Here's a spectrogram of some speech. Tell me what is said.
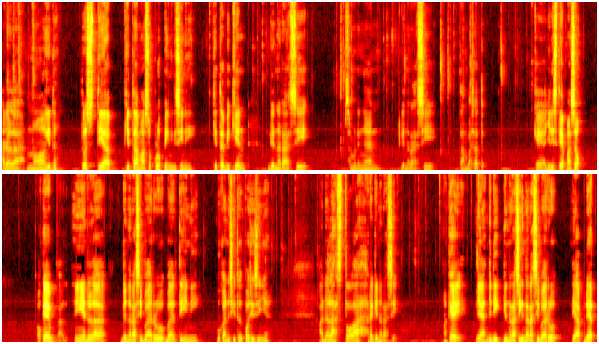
adalah 0 gitu. Terus setiap kita masuk looping di sini, kita bikin generasi sama dengan generasi tambah satu. Oke jadi setiap masuk, oke ini adalah generasi baru, berarti ini bukan di situ posisinya, adalah setelah regenerasi. Oke, ya, jadi generasi-generasi baru diupdate,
